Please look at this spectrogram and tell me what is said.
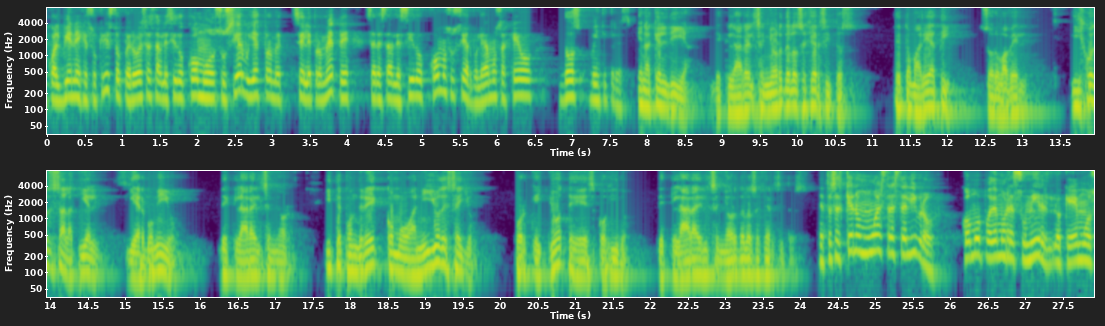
cual viene Jesucristo, pero es establecido como su siervo y se le promete ser establecido como su siervo. Leamos a Geo 2.23. En aquel día, declara el Señor de los ejércitos, te tomaré a ti, Zorobabel, hijo de Salatiel, siervo mío, declara el Señor, y te pondré como anillo de sello, porque yo te he escogido, declara el Señor de los ejércitos. Entonces, ¿qué nos muestra este libro? ¿Cómo podemos resumir lo que hemos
